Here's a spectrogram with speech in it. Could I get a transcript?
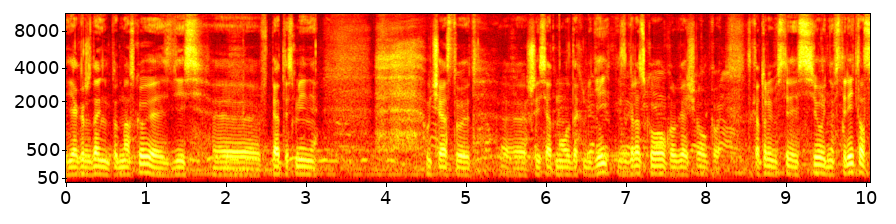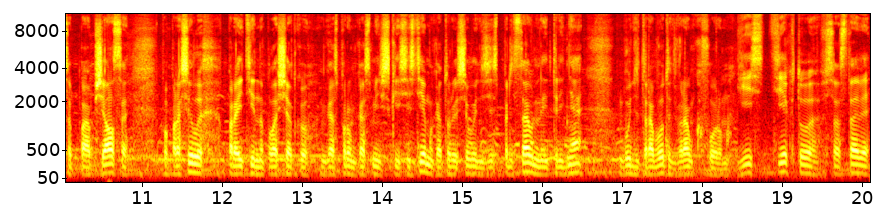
«Я гражданин Подмосковья», здесь э, в пятой смене участвуют 60 э, молодых людей из городского округа Щелково, с которыми сегодня встретился, пообщался, попросил их пройти на площадку «Газпром Космические системы», которая сегодня здесь представлена и три дня будет работать в рамках форума. Есть те, кто в составе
